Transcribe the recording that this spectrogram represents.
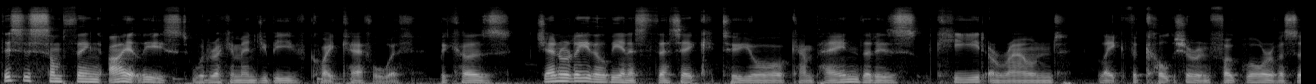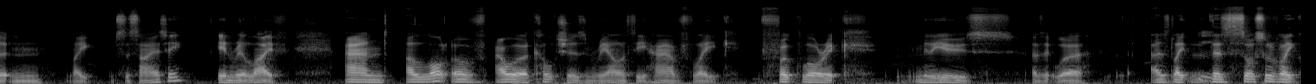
this is something I at least would recommend you be quite careful with because generally there'll be an aesthetic to your campaign that is keyed around like the culture and folklore of a certain like society in real life and a lot of our cultures in reality have like folkloric milieus as it were as like there's so, sort of like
